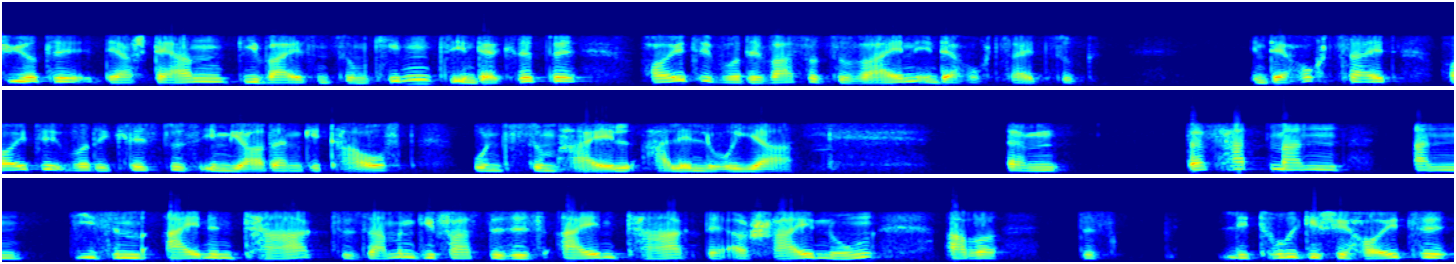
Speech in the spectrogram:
führte der Stern die Weisen zum Kind in der Krippe. Heute wurde Wasser zu Wein in der Hochzeit zu, in der Hochzeit. Heute wurde Christus im Jordan getauft, uns zum Heil. Halleluja. Ähm, das hat man an diesem einen Tag zusammengefasst. Das ist ein Tag der Erscheinung, aber das liturgische Heute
